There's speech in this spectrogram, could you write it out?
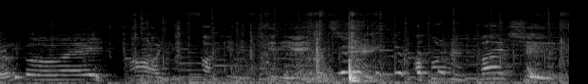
Johnny boy. Oh, you fucking idiot. I thought it was bird shit.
